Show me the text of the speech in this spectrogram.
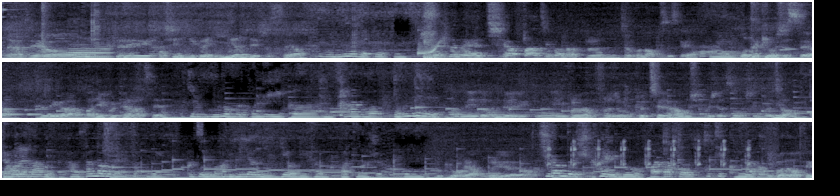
안녕하세요. 클릭 하신 지가 2년 되셨어요? 2년 됐겠습니다. 최근에 치아 빠지거나 그런 적은 없으세요? 아니, 어떻게 오셨어요? 클리가 많이 불편하세요? 지금 이놈을 건드리니까 상한 거 흔들리고 앞니도 흔들리고 임플란트로 좀 교체를 하고 싶으셔서 오신 거죠? 병원에서 한, 한 상담을 했었거든요. 그때 뭐한 2년 2개월 이상 버티셨어요. 그렇게 오래 안 걸려요. 시간도 시간이고 맞닥고 특히 건강하고 이번에 어떻게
